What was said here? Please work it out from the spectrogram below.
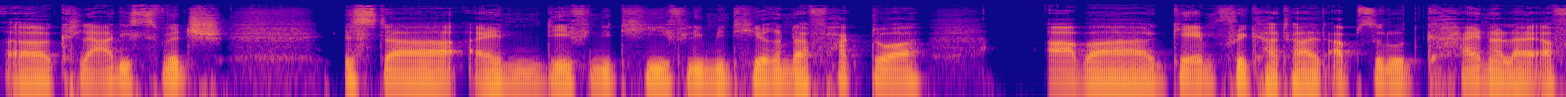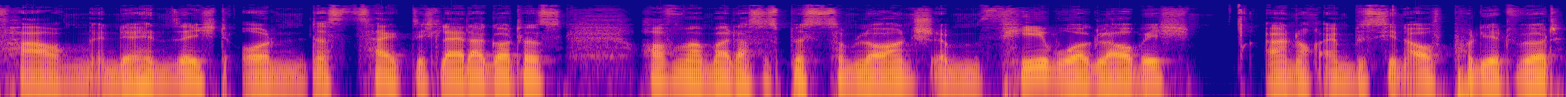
Äh, klar, die Switch ist da ein definitiv limitierender Faktor, aber Game Freak hatte halt absolut keinerlei Erfahrung in der Hinsicht und das zeigt sich leider Gottes. Hoffen wir mal, dass es bis zum Launch im Februar, glaube ich, äh, noch ein bisschen aufpoliert wird,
